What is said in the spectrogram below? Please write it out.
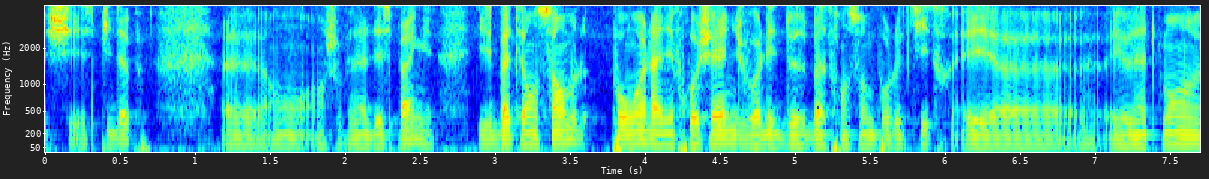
chez Speed Up en, championnat d'Espagne. Ils se battaient ensemble. Pour moi, l'année prochaine, je vois les deux se battre ensemble pour le titre. Et, et honnêtement,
